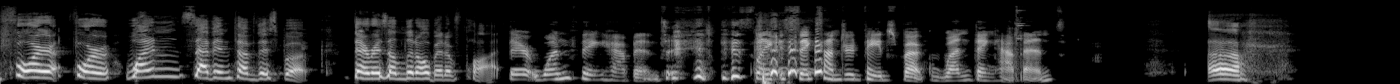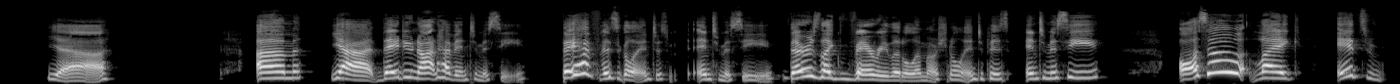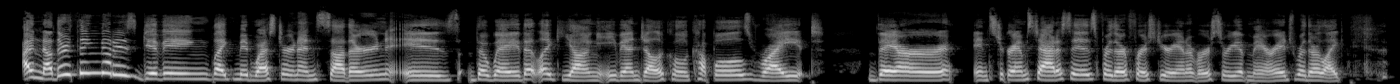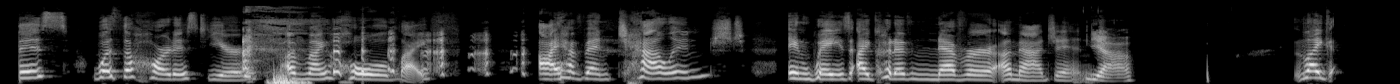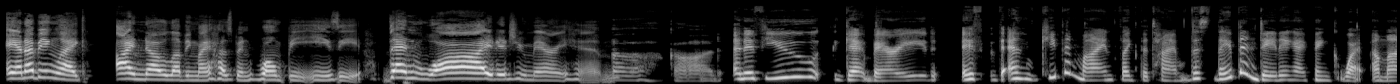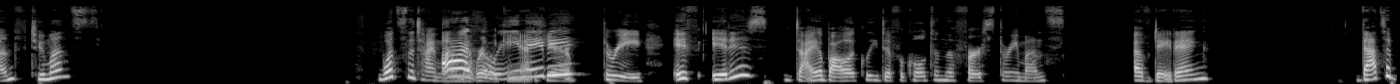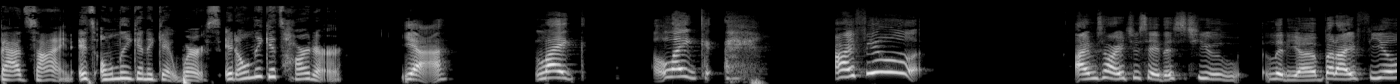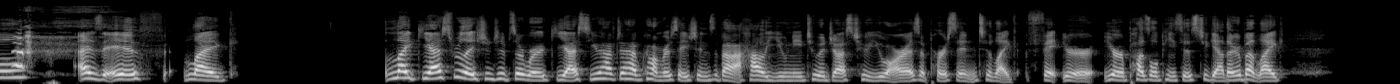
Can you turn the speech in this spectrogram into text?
For for one seventh of this book, there is a little bit of plot. there one thing happened this like 600 page book one thing happened Ugh. Yeah. Um, yeah, they do not have intimacy. They have physical inti- intimacy. There is like very little emotional intimacy. intimacy. Also, like, it's another thing that is giving like Midwestern and Southern is the way that like young evangelical couples write their Instagram statuses for their first year anniversary of marriage, where they're like, this was the hardest year of my whole life. I have been challenged in ways I could have never imagined. Yeah. Like Anna being like, I know loving my husband won't be easy. Then why did you marry him? Oh God. And if you get married, if and keep in mind like the time this they've been dating, I think what, a month, two months? What's the timeline Ah, that we're three, looking at maybe? here? Three. If it is diabolically difficult in the first three months of dating, that's a bad sign. It's only gonna get worse. It only gets harder. Yeah. Like, like, I feel, I'm sorry to say this to you, Lydia, but I feel as if, like, like, yes, relationships are work. Yes, you have to have conversations about how you need to adjust who you are as a person to, like, fit your, your puzzle pieces together. But, like,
